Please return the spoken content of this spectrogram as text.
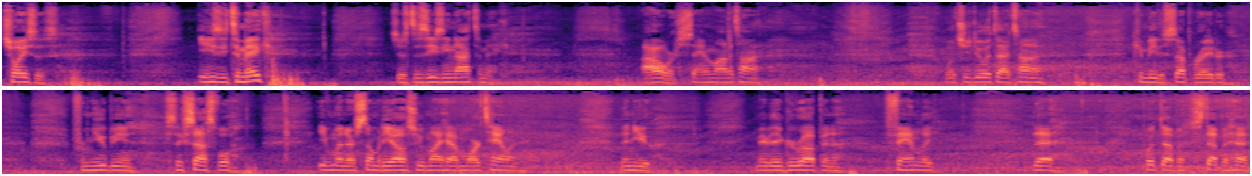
Choices. Easy to make, just as easy not to make. Hours, same amount of time. What you do at that time can be the separator from you being successful, even when there's somebody else who might have more talent than you. Maybe they grew up in a family that put them a step ahead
